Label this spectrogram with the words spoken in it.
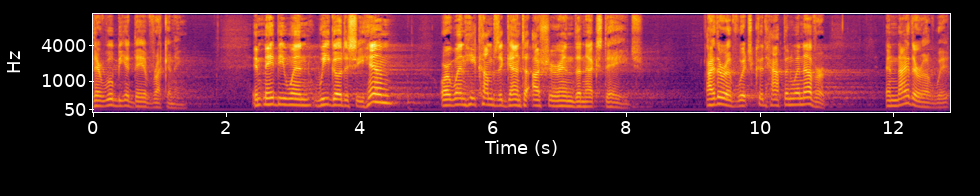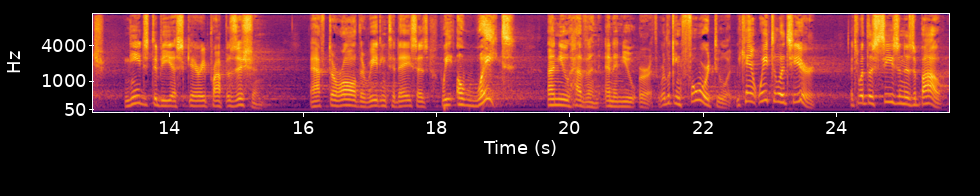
There will be a day of reckoning. It may be when we go to see him or when he comes again to usher in the next age, either of which could happen whenever, and neither of which needs to be a scary proposition. After all, the reading today says we await a new heaven and a new earth. We're looking forward to it. We can't wait till it's here. It's what this season is about.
